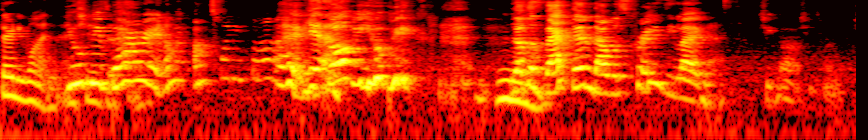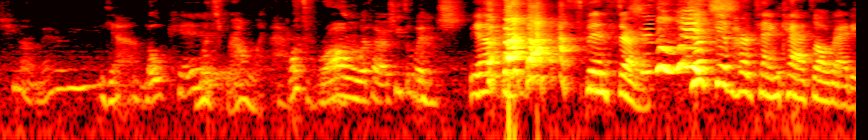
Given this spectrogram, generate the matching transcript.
31. and You'll be just- barren. I'm like, I'm 25. Yeah. No, you'll be. No. Because back then that was crazy. Like, Yes. she not, she she not married. Yeah. No kids. What's wrong with her? What's wrong with her? She's a witch. Yeah. Spinster. She's a witch. Just give her 10 cats already.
